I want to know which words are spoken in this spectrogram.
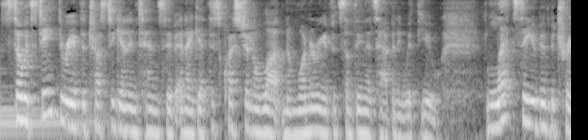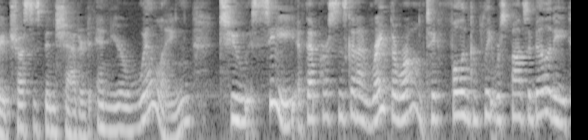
So it's day three of the Trust Again Intensive, and I get this question a lot, and I'm wondering if it's something that's happening with you let's say you've been betrayed, trust has been shattered, and you're willing to see if that person's going to right the wrong, take full and complete responsibility,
